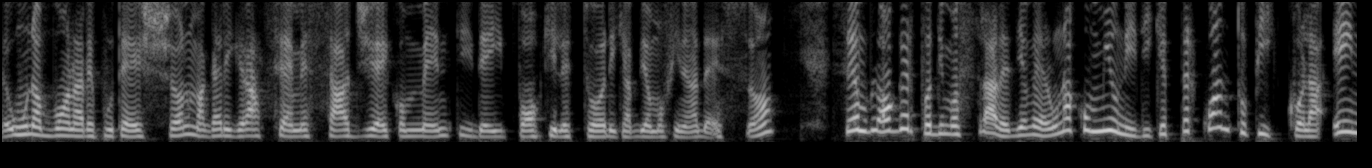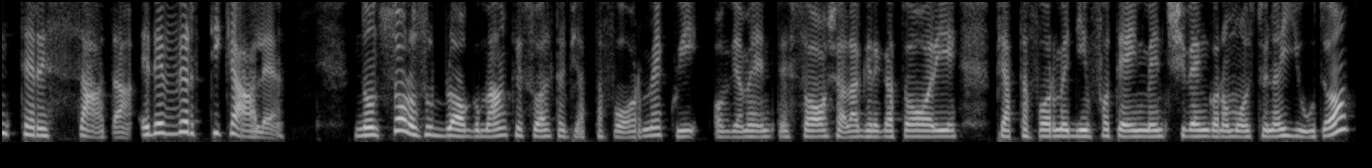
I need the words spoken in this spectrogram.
una buona reputation, magari grazie ai messaggi e ai commenti dei pochi lettori che abbiamo fino adesso, se un blogger può dimostrare di avere una community che per quanto piccola è interessata ed è verticale, non solo sul blog ma anche su altre piattaforme, qui ovviamente social, aggregatori, piattaforme di infotainment ci vengono molto in aiuto,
